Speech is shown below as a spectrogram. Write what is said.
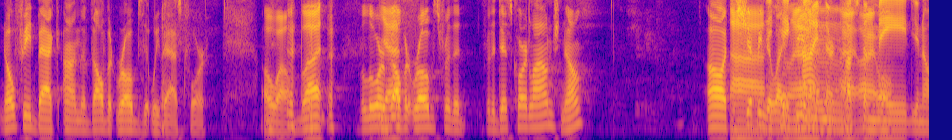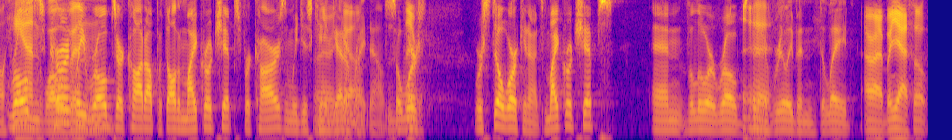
no feedback on the velvet robes that we've asked for. Oh well, but Velour Yes. velvet robes for the for the Discord lounge? No. Oh, it's a shipping Ah, They delay. take See, time. They're all right, all right, custom well, made. You know, hand robes woven. currently robes are caught up with all the microchips for cars, and we just can't you get them right now. So There- we're we're still working on it. It's microchips and velour robes that have really been delayed. All right, but yeah, so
